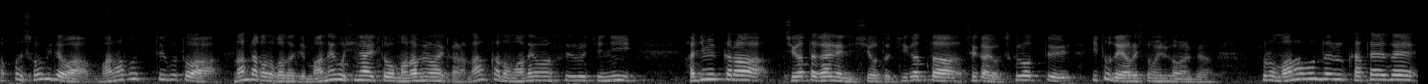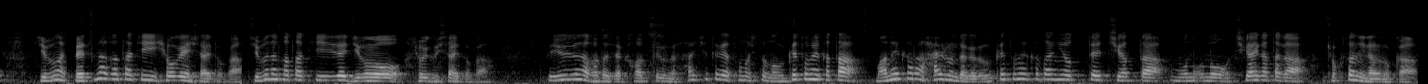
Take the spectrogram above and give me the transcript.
やっぱりそういう意味では学ぶっていうことは何らかの形で真似をしないと学べないから何かの真似をするうちに初めから違った概念にしようと違った世界を作ろうっていう意図でやる人もいるかもしれないけどその学んでる過程で自分は別な形表現したいとか自分の形で自分を教育したいとかいうような形で変わってくるのは最終的にはその人の受け止め方真似から入るんだけど受け止め方によって違ったものの違い方が極端になるのか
